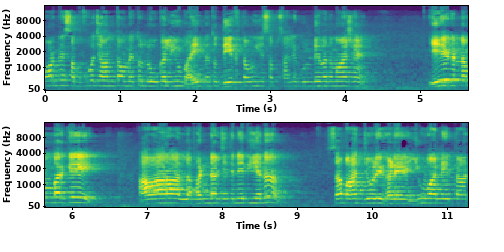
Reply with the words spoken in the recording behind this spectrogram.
और मैं सबको जानता हूँ, मैं तो लोकल ही हूँ भाई, मैं तो देखता हूँ, ये सब साले गुंडे बदमाश हैं। एक नंबर के आवारा लफंडर जितने भी है ना, सब हाथ जोड़े खड़े हैं। युवा नेता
